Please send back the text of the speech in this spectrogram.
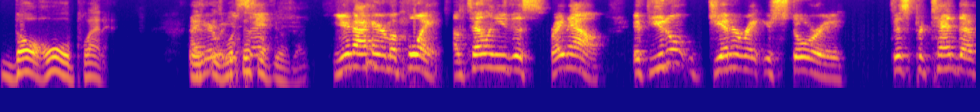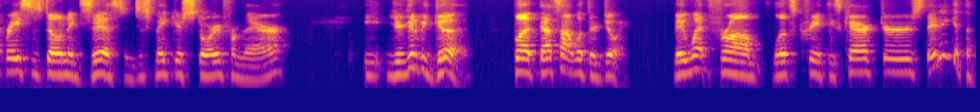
the whole planet. I hear what what you're this saying. one feels like. You're not hearing my point. I'm telling you this right now. If you don't generate your story, just pretend that races don't exist and just make your story from there, you're going to be good. But that's not what they're doing. They went from let's create these characters. They didn't get the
